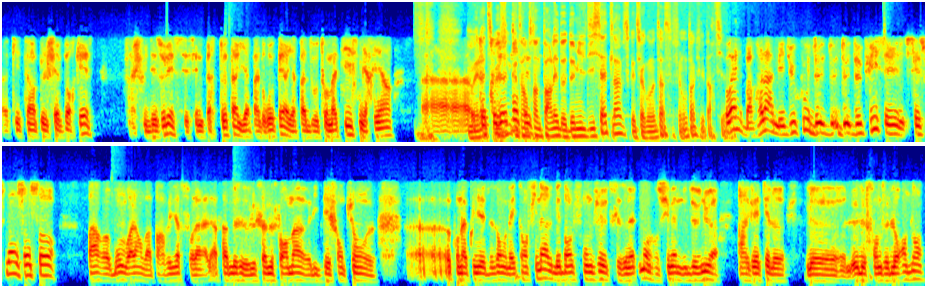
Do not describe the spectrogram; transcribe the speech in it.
euh, qui était un peu le chef d'orchestre, je suis désolé, c'est une perte totale. Il n'y a pas de repère, il n'y a pas d'automatisme, il n'y a rien. Euh, mais là, très tu que es en train de parler de 2017 là, parce que Thiago Motta, ça fait longtemps qu'il est parti. Ouais, bah voilà, mais du coup, de, de, de- depuis, c'est soit on s'en sort par, euh, bon, voilà, on va parvenir sur la, la fameuse, le fameux format euh, Ligue des Champions euh, euh, qu'on a connu il y a deux ans, on a été en finale, mais dans le fond de jeu, très honnêtement, j'en suis même devenu à, à regretter le, le, le, le fond de jeu de Laurent Blanc.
